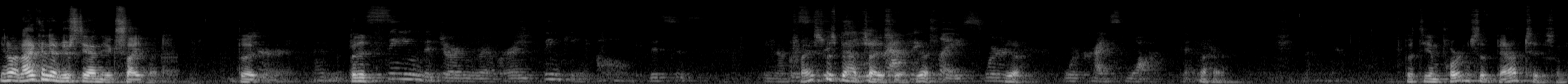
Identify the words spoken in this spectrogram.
You know, and I can understand the excitement, but Sure. And but it's it- seeing the Jordan River and thinking, oh, this is, you know, this Christ is was the baptized geographic yes. place where, yeah. where Christ walked. and- Uh-huh. But the importance of baptism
